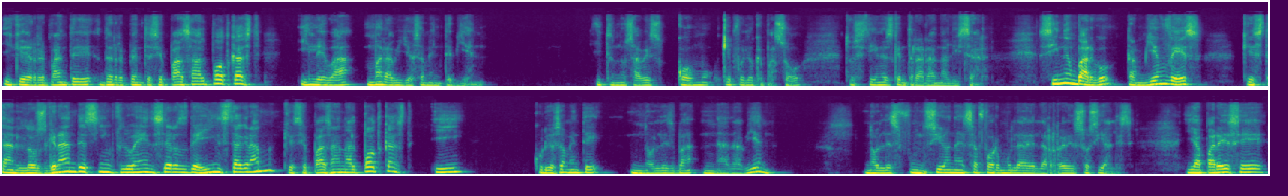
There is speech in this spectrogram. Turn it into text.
y que de repente, de repente se pasa al podcast y le va maravillosamente bien y tú no sabes cómo, qué fue lo que pasó, entonces tienes que entrar a analizar. Sin embargo, también ves que están los grandes influencers de Instagram que se pasan al podcast y curiosamente no les va nada bien. No les funciona esa fórmula de las redes sociales. Y aparece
